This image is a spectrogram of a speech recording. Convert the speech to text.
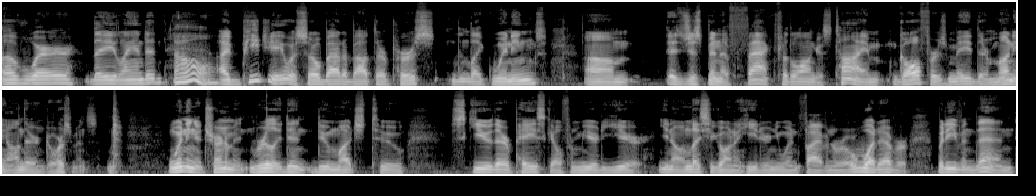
of where they landed. Oh. I, PGA was so bad about their purse, like winnings. Um, it's just been a fact for the longest time. Golfers made their money on their endorsements. Winning a tournament really didn't do much to skew their pay scale from year to year, you know, unless you go on a heater and you win five in a row or whatever. But even then,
